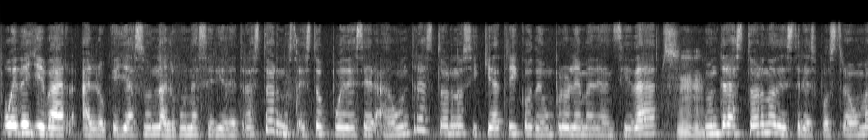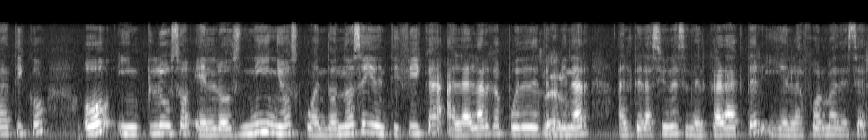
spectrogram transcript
puede llevar a lo que ya son alguna serie de trastornos. Esto puede ser a un trastorno psiquiátrico de un problema de ansiedad, un trastorno de estrés postraumático o incluso en los niños cuando no se identifica a la larga puede determinar alteraciones en el carácter y en la forma de ser.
